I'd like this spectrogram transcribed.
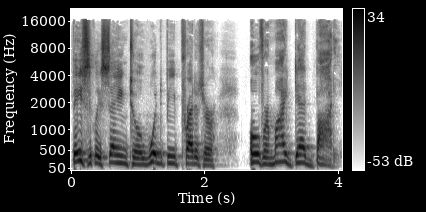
basically saying to a would be predator, over my dead body,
